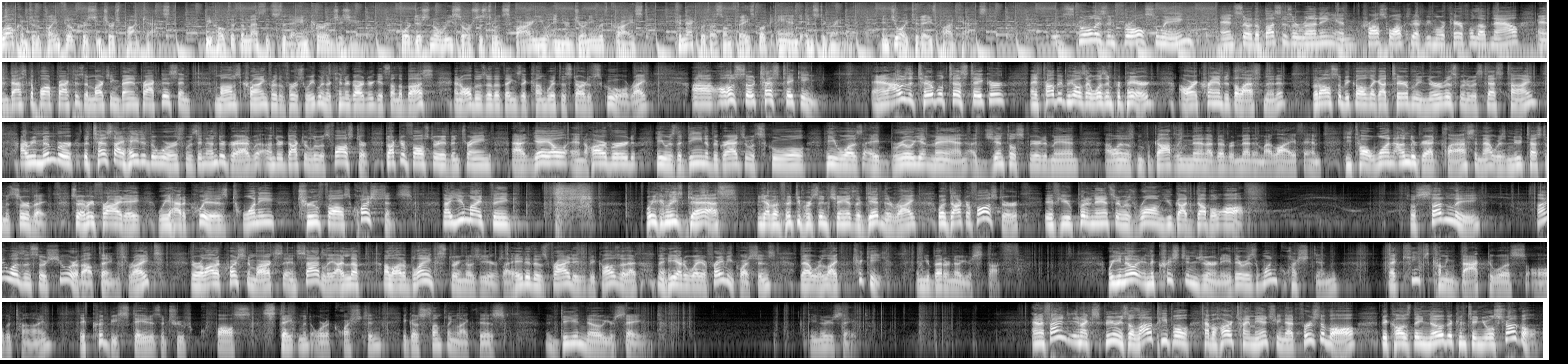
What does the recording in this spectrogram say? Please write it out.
Welcome to the Plainfield Christian Church podcast. We hope that the message today encourages you. For additional resources to inspire you in your journey with Christ, connect with us on Facebook and Instagram. Enjoy today's podcast. School is in full swing, and so the buses are running, and crosswalks we have to be more careful of now, and basketball practice and marching band practice, and mom's crying for the first week when their kindergartner gets on the bus, and all those other things that come with the start of school, right? Uh, also, test taking. And I was a terrible test taker, and it's probably because I wasn't prepared or I crammed at the last minute, but also because I got terribly nervous when it was test time. I remember the test I hated the worst was in undergrad under Dr. Lewis Foster. Dr. Foster had been trained at Yale and Harvard. He was the dean of the graduate school. He was a brilliant man, a gentle spirited man, uh, one of those godly men I've ever met in my life. And he taught one undergrad class, and that was New Testament survey. So every Friday, we had a quiz 20 true false questions. Now, you might think, well, you can at least guess, and you have a 50% chance of getting it right. Well, Dr. Foster, if you put an answer and was wrong, you got double off. So suddenly, I wasn't so sure about things, right? There were a lot of question marks, and sadly, I left a lot of blanks during those years. I hated those Fridays because of that. And he had a way of framing questions that were like tricky, and you better know your stuff. Well, you know, in the Christian journey, there is one question that keeps coming back to us all the time. It could be stated as a true false statement or a question. It goes something like this Do you know you're saved? Do you know you're saved? And I find in my experience, a lot of people have a hard time answering that, first of all, because they know the continual struggle.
